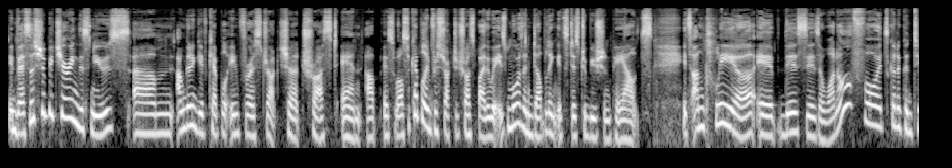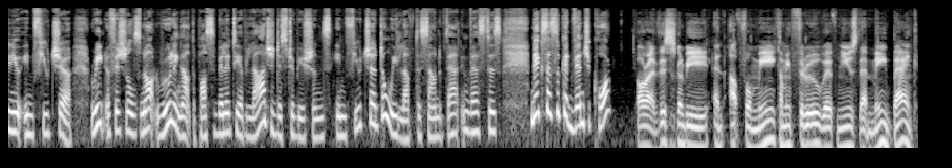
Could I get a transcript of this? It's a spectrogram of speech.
Investors should be cheering this news. Um, I'm going to give Keppel Infrastructure Trust an up as well. So, Keppel Infrastructure Trust, by the way, is more than doubling its distribution payouts. It's unclear if this is a one off or it's going to continue in future. REIT officials not ruling out the possibility of larger distributions in future. Don't we love the sound of that, investors? Next, let's look at Venture Corp. All right, this is going to be an up for me coming through with news that Maybank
